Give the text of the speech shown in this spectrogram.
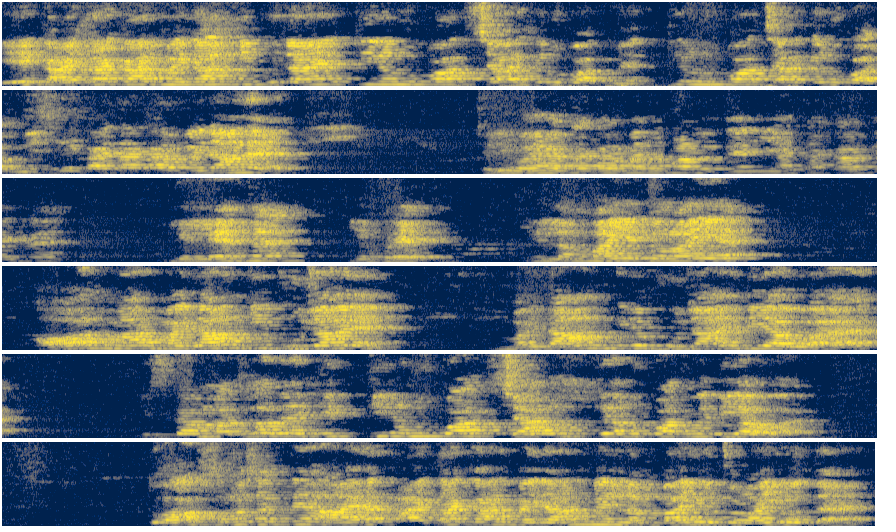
एक आयताकार मैदान की भुजाएँ तीन अनुपात, चार के अनुपात में। तीन अनुपात, चार के अनुपात में। एक आयताकार मैदान है। चलिए भाई, आयताकार मैदान पढ़ लेते हैं। ये आयताकार देख रहे हैं। ये लेंथ है, ये ब्रेथ है, ये लंबाई है, चौड़ाई है। और हमारा मैदान की भुजाएँ, मैदान की जो भुजाएँ दिया हुआ है, इसका मतलब है कि तीन अनुपात, चार के अनुपात में दिया हुआ है। तो आप समझ सकते हैं आयत आयताकार मैदान में लंबाई और चौड़ाई होता है।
